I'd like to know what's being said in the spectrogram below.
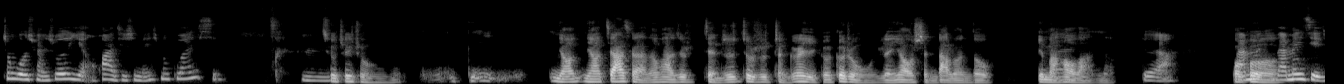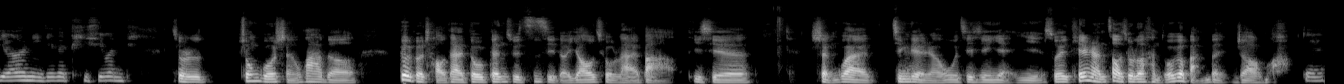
中国传说的演化其实没什么关系。嗯，就这种，你你要你要加起来的话，就是简直就是整个一个各种人妖神大乱斗，也蛮好玩的。对啊，完美完美解决了你这个体系问题。就是中国神话的各个朝代都根据自己的要求来把一些神怪经典人物进行演绎，所以天然造就了很多个版本，你知道吗？对，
